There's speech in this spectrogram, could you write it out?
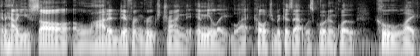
and how you saw a lot of different groups trying to emulate black culture because that was quote unquote cool. Like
